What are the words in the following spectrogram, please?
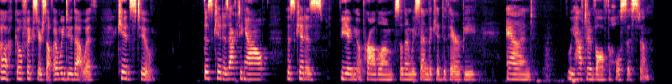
oh, go fix yourself. And we do that with kids too. This kid is acting out, this kid is being a problem. So then we send the kid to therapy and we have to involve the whole system.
